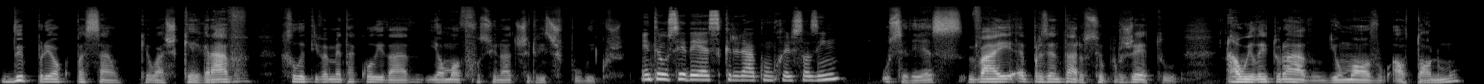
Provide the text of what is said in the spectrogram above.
de preocupação que eu acho que é grave relativamente à qualidade e ao modo de funcionar dos serviços públicos. Então o CDS quererá concorrer sozinho? O CDS vai apresentar o seu projeto ao eleitorado de um modo autónomo.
